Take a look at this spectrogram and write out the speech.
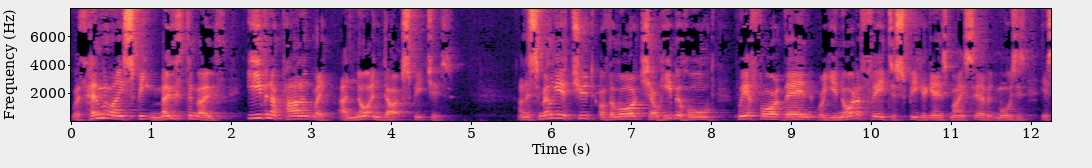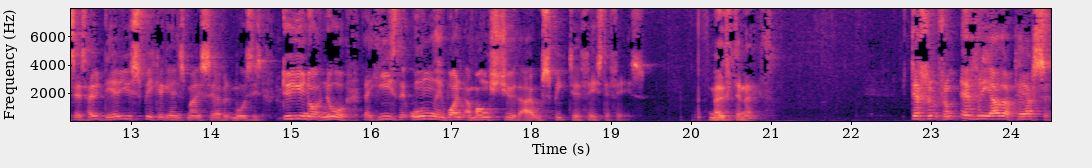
With him will I speak mouth to mouth, even apparently, and not in dark speeches. And the similitude of the Lord shall he behold. Wherefore then were ye not afraid to speak against my servant Moses? He says, How dare you speak against my servant Moses? Do you not know that he's the only one amongst you that I will speak to face to face, mouth to mouth? Different from every other person.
